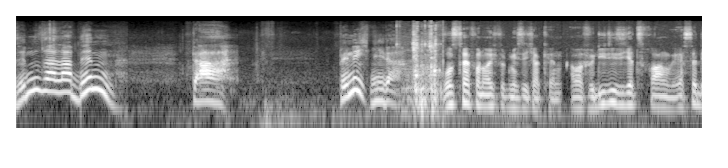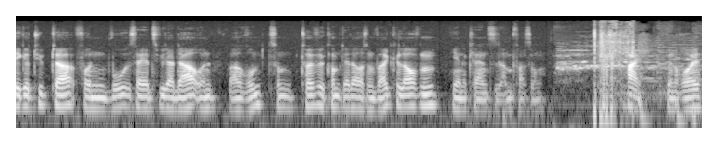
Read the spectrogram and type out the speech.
Simsalabim. Da bin ich wieder. Ein Großteil von euch wird mich sicher kennen. Aber für die, die sich jetzt fragen, wer ist der dicke Typ da, von wo ist er jetzt wieder da und warum zum Teufel kommt er da aus dem Wald gelaufen, hier eine kleine Zusammenfassung. Hi, ich bin Roy,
